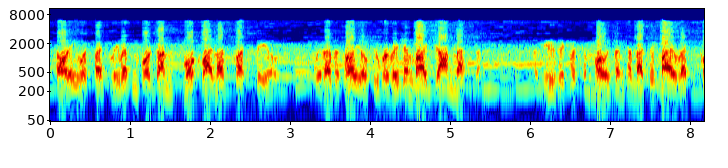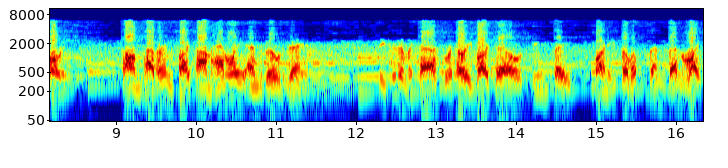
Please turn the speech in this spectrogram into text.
The story was specially written for Gunsmoke by Les Crutchfield, with editorial supervision by John Meston. The music was composed and conducted by Rex Koury. Sound patterns by Tom Hanley and Bill James. Featured in the cast were Harry Bartell, Jeanne Bates, Barney Phillips, and Ben Wright.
